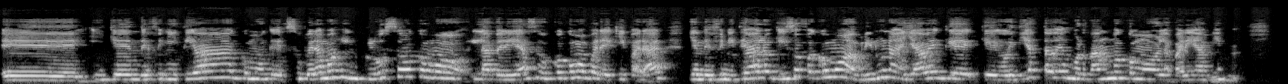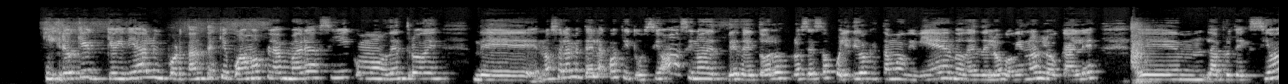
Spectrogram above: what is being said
eh, y que en definitiva como que superamos incluso como la pelea se buscó como para equiparar y en definitiva lo que hizo fue como abrir una llave que, que hoy día está desbordando como la paridad misma. Y creo que, que, hoy día lo importante es que podamos plasmar así como dentro de, de no solamente de la constitución, sino de, desde todos los procesos políticos que estamos viviendo, desde los gobiernos locales, eh, la protección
